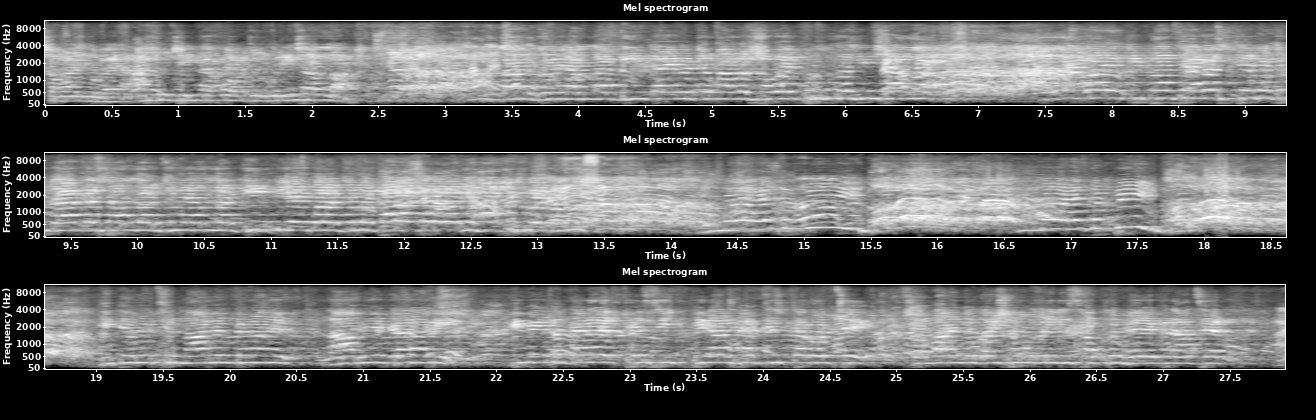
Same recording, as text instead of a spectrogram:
সম্মানিত ভাই আসুন সেই তাকওয়া অর্জন করি ইনশাআল্লাহ। আল্লাহর জন্য দিন কায়েমের জন্য আমরা সবাই প্রস্তুত আছি ইনশাআল্লাহ। সবাই কৃপা আছে আগস্টের মতো ডাক আসে আল্লাহর জন্য আল্লাহর দিন বিজয় করার জন্য কারা কারা রাজি হাত উঁচু ইনশাআল্লাহ। আল্লাহু তাকবীর আল্লাহু তাকবীর দ্বিতীয় হচ্ছে নামের ব্যানারে নামের ব্যানারে বিভিন্ন হওয়ার চেষ্টা করছে। সম্মানিত বৈষম্যী ছাত্র ভাইয়ের এখানে আছেন।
